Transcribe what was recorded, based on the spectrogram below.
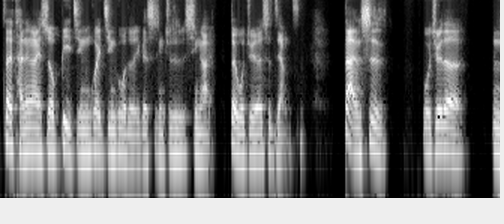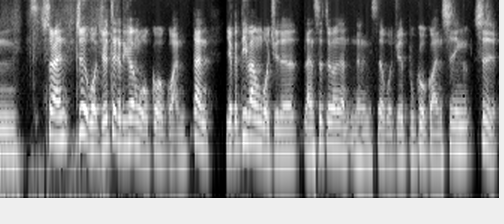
在谈恋爱的时候必经会经过的一个事情，就是性爱。对，我觉得是这样子。但是我觉得，嗯，虽然就是我觉得这个地方我过关，但有个地方我觉得蓝色最后的颜色我觉得不过关，是因是《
